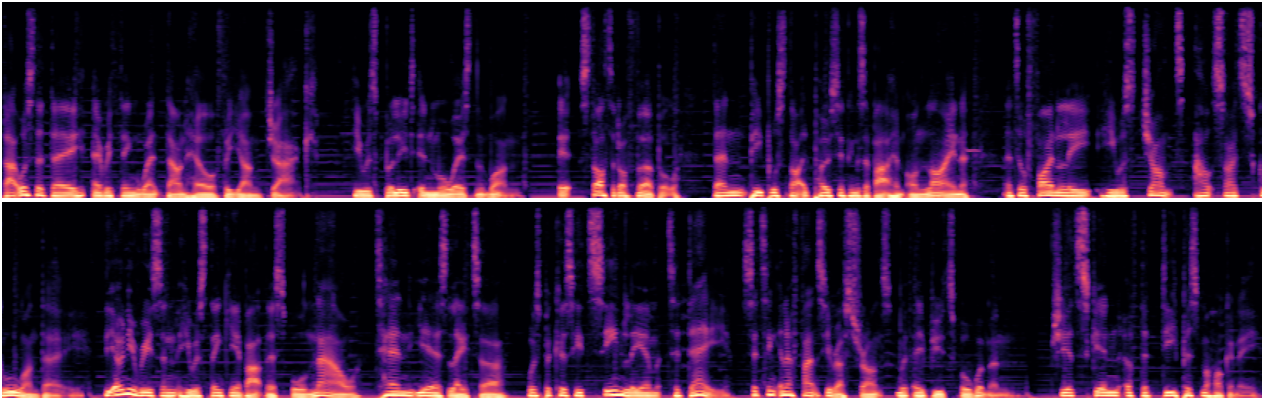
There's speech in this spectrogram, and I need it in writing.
That was the day everything went downhill for young Jack. He was bullied in more ways than one. It started off verbal, then people started posting things about him online until finally he was jumped outside school one day. The only reason he was thinking about this all now, 10 years later, was because he'd seen Liam today, sitting in a fancy restaurant with a beautiful woman. She had skin of the deepest mahogany.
